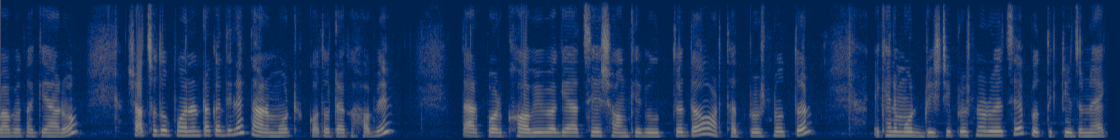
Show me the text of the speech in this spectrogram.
বাবা তাকে আরও সাতশত পনেরো টাকা দিলে তার মোট কত টাকা হবে? তারপর খ বিভাগে আছে সংক্ষেপে উত্তর দাও, অর্থাৎ প্রশ্ন উত্তর। এখানে মোট বৃষ্টি প্রশ্ন রয়েছে, প্রত্যেকটির জন্য এক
